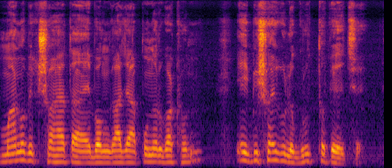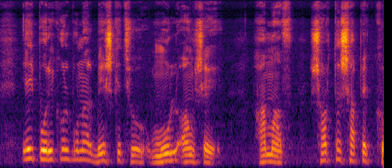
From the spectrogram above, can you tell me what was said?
মানবিক সহায়তা এবং গাজা পুনর্গঠন, এই বিষয়গুলো গুরুত্ব পেয়েছে। এই পরিকল্পনার বেশ কিছু মূল অংশে হামাস শর্ত সাপেক্ষ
